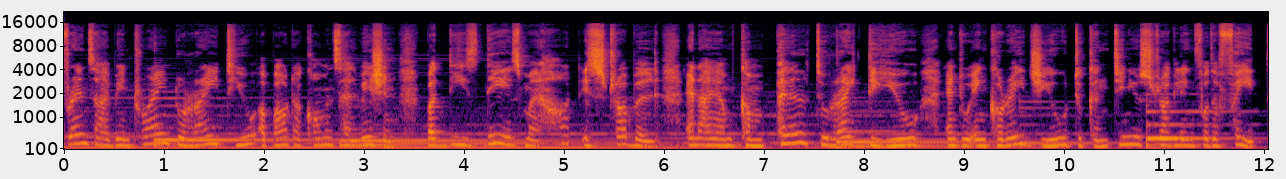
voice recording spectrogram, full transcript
Friends, I've been trying to write you about a common salvation, but these days my heart is troubled and I am compelled to write to you and to encourage you to continue struggling for the faith.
